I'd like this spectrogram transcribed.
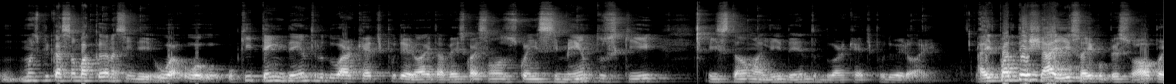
uma explicação bacana assim de o, o, o que tem dentro do arquétipo do herói, talvez quais são os conhecimentos que estão ali dentro do arquétipo do herói. Aí pode deixar isso aí pro pessoal pra,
